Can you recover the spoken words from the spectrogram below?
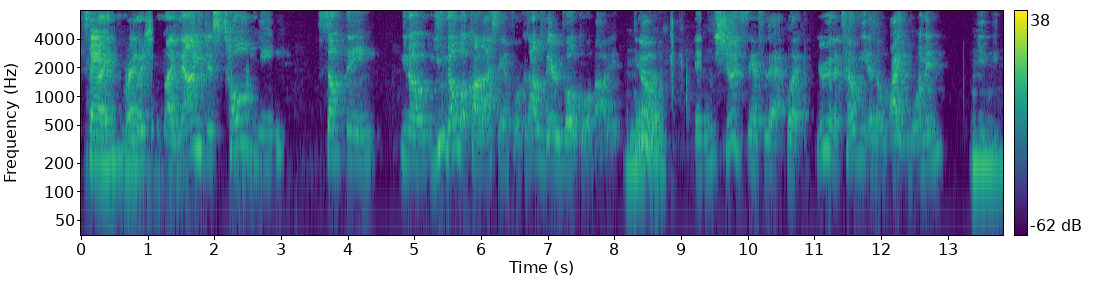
Same, right? right. But it's just like now you just told me something. You know, you know what cause I stand for because I was very vocal about it. You Yeah. know, and we should stand for that. But you're gonna tell me as a white woman, you, Mhm.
